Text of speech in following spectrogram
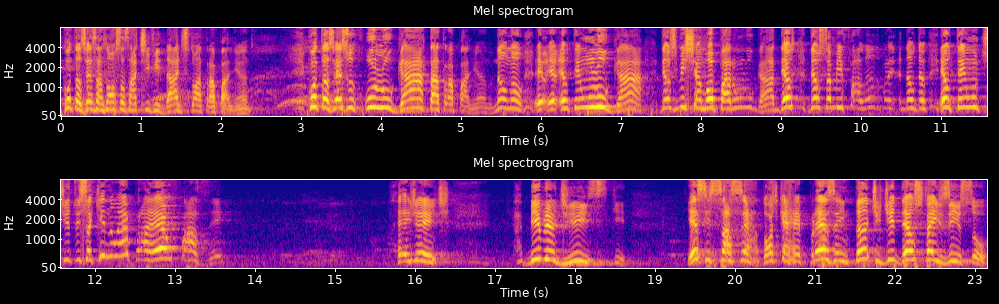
Quantas vezes as nossas atividades estão atrapalhando? Quantas vezes o, lugar está atrapalhando? Não, não, eu, eu, tenho um lugar. Deus me chamou para um lugar. Deus está me falando. Não, Deus, eu tenho um título. Isso aqui não é para eu fazer. Ei, gente, a Bíblia diz que esse sacerdote que é representante de Deus fez isso.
